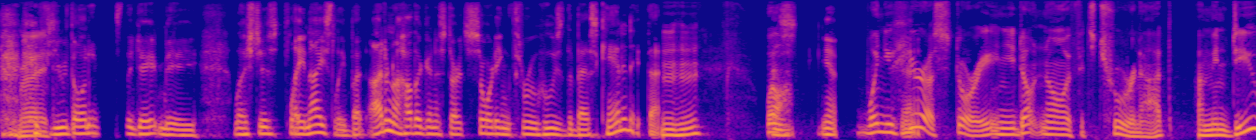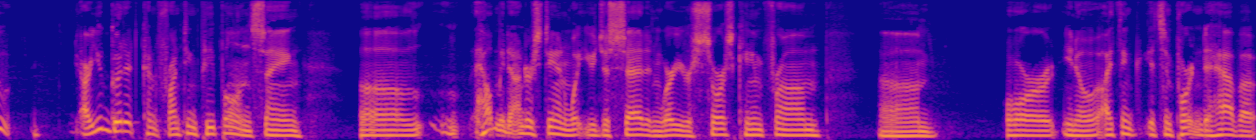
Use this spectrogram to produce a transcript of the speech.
Right. if you don't investigate me. Let's just play nicely. But I don't know how they're going to start sorting through who's the best candidate then. Mm-hmm. Well, yeah. when you hear a story and you don't know if it's true or not, I mean, do you are you good at confronting people and saying, uh, "Help me to understand what you just said and where your source came from"? Um, or you know, I think it's important to have a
